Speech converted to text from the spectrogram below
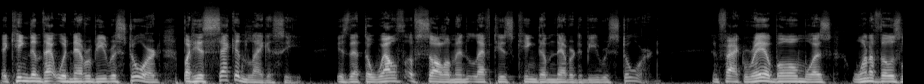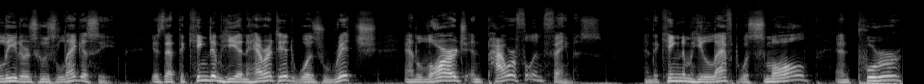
a kingdom that would never be restored. But his second legacy is that the wealth of Solomon left his kingdom never to be restored. In fact, Rehoboam was one of those leaders whose legacy is that the kingdom he inherited was rich and large and powerful and famous, and the kingdom he left was small and poorer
